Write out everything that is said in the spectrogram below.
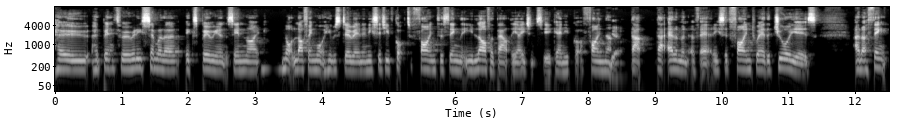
who had been through a really similar experience in like not loving what he was doing. And he said you've got to find the thing that you love about the agency again. You've got to find that yeah. that that element of it. And he said find where the joy is. And i think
